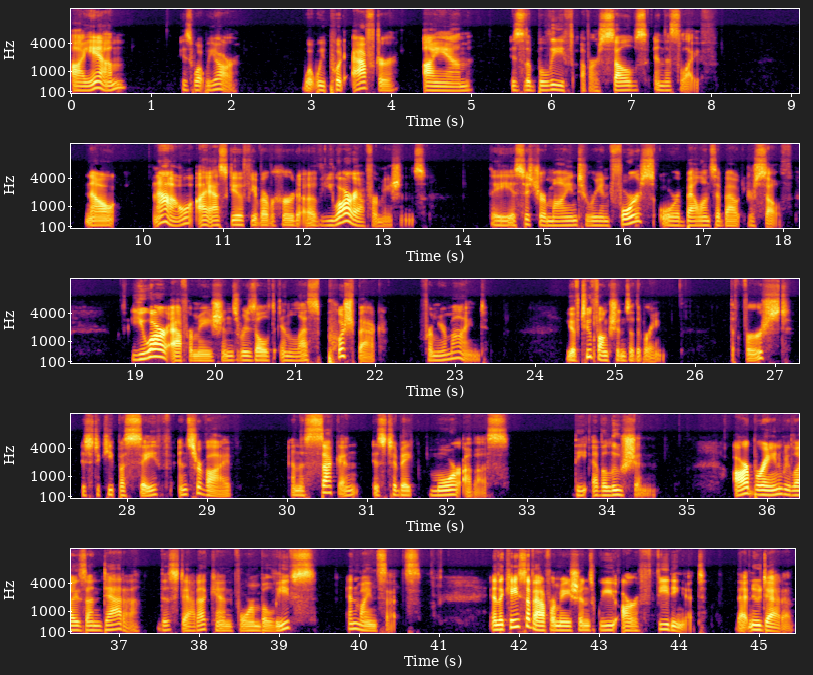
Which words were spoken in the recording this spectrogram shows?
I am is what we are. What we put after I am is the belief of ourselves in this life. Now, now I ask you if you've ever heard of you are affirmations. They assist your mind to reinforce or balance about yourself. You are affirmations result in less pushback from your mind. You have two functions of the brain. The first is to keep us safe and survive, and the second is to make more of us, the evolution. Our brain relies on data. This data can form beliefs and mindsets. In the case of affirmations, we are feeding it that new data.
